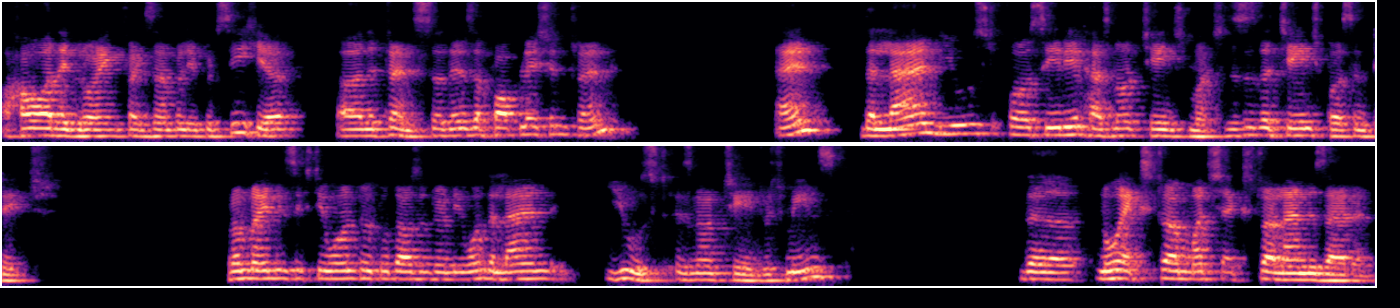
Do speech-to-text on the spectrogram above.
How are they growing? For example, you could see here uh, the trends. So there is a population trend and the land used for cereal has not changed much. This is the change percentage. From 1961 to 2021, the land used is not changed, which means the no extra much extra land is added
